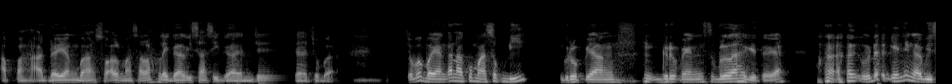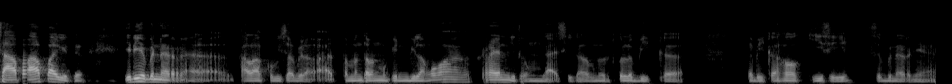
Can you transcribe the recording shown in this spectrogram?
apa? Ada yang bahas soal masalah legalisasi ganja coba. Coba bayangkan aku masuk di grup yang grup yang sebelah gitu ya. Udah kayaknya nggak bisa apa-apa gitu. Jadi ya benar eh, kalau aku bisa bilang ah, teman-teman mungkin bilang wah keren gitu enggak sih kalau menurutku lebih ke lebih ke hoki sih sebenarnya.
